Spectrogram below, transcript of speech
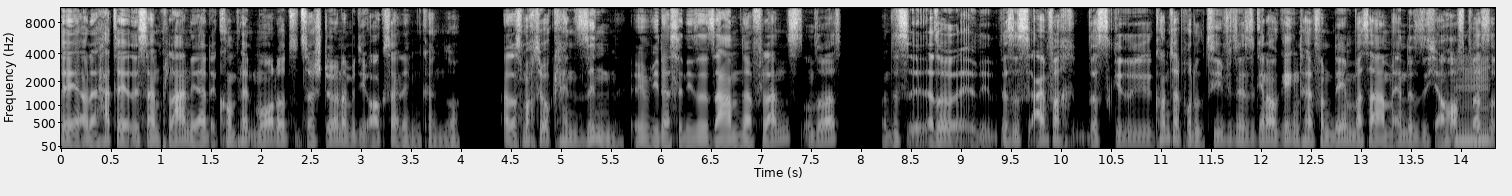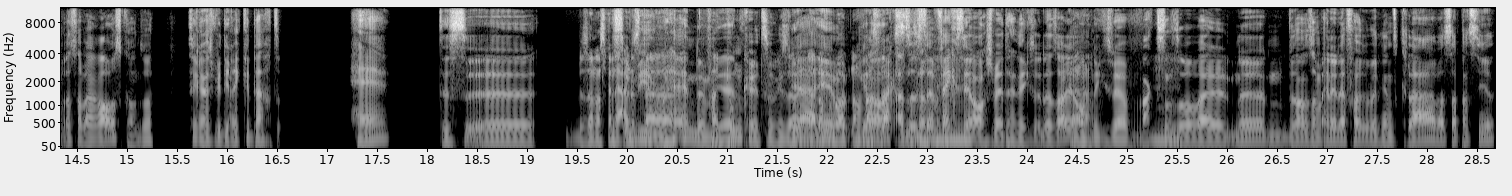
er oder hat er, ist sein Plan ja, der komplett Mordor zu zerstören, damit die Orks erleben können. So. Also das macht ja auch keinen Sinn, irgendwie, dass er diese Samen da pflanzt und sowas. Und das, äh, also, äh, das ist einfach das kontraproduktiv, das ist genau das Gegenteil von dem, was er am Ende sich erhofft, Mhm. was, was dabei rauskommt. So. Deswegen habe ich mir direkt gedacht, hä? Das, äh, Besonders wenn er alles da random jetzt. verdunkelt, so wie soll da noch eben, überhaupt noch genau. was wachsen? Also so. da wächst ja auch später nichts oder soll ja Ja. auch nichts mehr wachsen, Mhm. so, weil, ne, besonders am Ende der Folge wird ganz klar, was da passiert,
